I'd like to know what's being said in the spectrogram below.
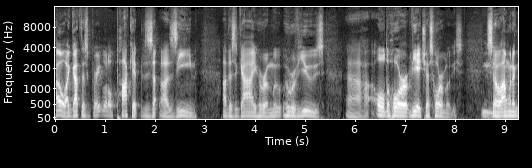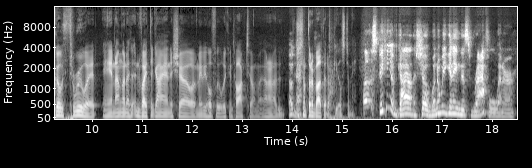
Oh, I got this great little pocket z- uh, zine. Uh, a guy who remo- who reviews uh, old horror VHS horror movies. So I'm gonna go through it, and I'm gonna invite the guy on the show, and maybe hopefully we can talk to him. I don't know. Okay. There's something about that appeals to me. Uh, speaking of guy on the show, when are we getting this raffle winner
